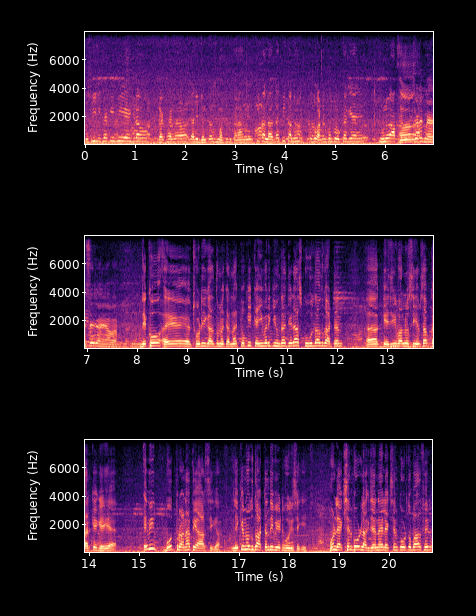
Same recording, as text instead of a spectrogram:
ਤੁਸੀਂ ਲਿਖਿਆ ਕਿ ਜੀ ਇਹ ਜਿਹੜਾ ਪ੍ਰੋਜੈਕਟ ਹੈਗਾ ਅੱਜ ਜਨਤਾ ਨੂੰ ਸਮਰਪਿਤ ਕਰਾਂਗੇ? ਕੀ ਤਾਂ ਲੱਗਦਾ ਕਿ ਤੁਹਾਨੂੰ ਉਦਘਾਟਨ ਕਰਨ ਤੋਂ ਰੋਕਿਆ ਗਿਆ ਹੈ ਕਿ ਹੁਣ ਆਪ। ਜਿਹੜੇ ਮੈਸੇਜ ਆਇਆ ਵਾ। ਦੇਖੋ ਇਹ ਛੋਟੀ ਗੱਲ ਤੋਂ ਮੈਂ ਕਰਨਾ ਕਿਉਂਕਿ ਕਈ ਵਾਰੀ ਕੀ ਹੁੰਦਾ ਜਿਹੜਾ ਸਕੂਲ ਦਾ ਉਦਘਾਟਨ ਕੇਜਰੀਵਾਲ ਵੱਲੋਂ ਸੀਐਮ ਸਾਹਿਬ ਕਰਕੇ ਗਏ ਹੈ ਇਹ ਵੀ ਬਹੁਤ ਪੁਰਾਣਾ ਤਿਆਰ ਸੀਗਾ ਲੇਕਿਨ ਉਹ ਉਦਘਾਟਨ ਦੀ ਵੇਟ ਹੋ ਰਹੀ ਸੀਗੀ। ਹੁਣ ਇਲੈਕਸ਼ਨ ਕੋਡ ਲੱਗ ਜਾਣਾ ਇਲੈਕਸ਼ਨ ਕੋਡ ਤੋਂ ਬਾਅਦ ਫਿਰ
